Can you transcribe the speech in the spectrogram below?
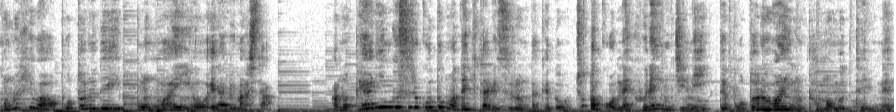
この日はボトルで1本ワインを選びました。あのペアリングすることもできたりするんだけどちょっとこうねフレンチに行ってボトルワインを頼むっていうね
